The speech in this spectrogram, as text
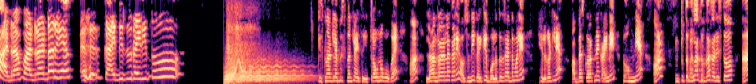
पांढरा पांढरा ड्रेस काय दिसू राहिली तू? किसनाटल्या भिसनाटल्या इथे इतराव नको काय? हा? लहान राहिला का रे? अजूनही काही काही बोलतच राहतं मला हेलगटल्या अभ्यास करत नाही काही नाही. ढोमण्या हा? तू तर भला ढगाचा दिसतो हा?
